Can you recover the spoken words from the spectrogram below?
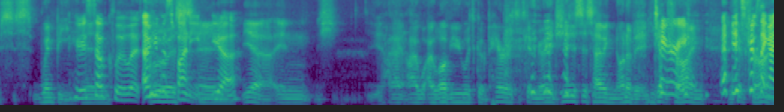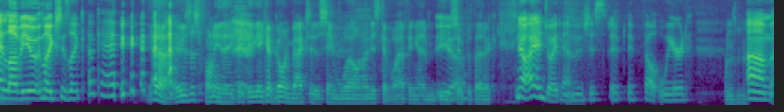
wimpy. He was so clueless. I mean, he was funny. and- Yeah. Yeah, and he- I, I, I love you. Let's go to Paris. Let's get married. She just is having none of it, and he kept Terry. trying. He kept saying "I love you" and like she's like, "Okay." Yeah, it was just funny that he kept, kept going back to the same well, and I just kept laughing at him being so pathetic. No, I enjoyed him. It was just it, it felt weird. Mm-hmm. Um,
